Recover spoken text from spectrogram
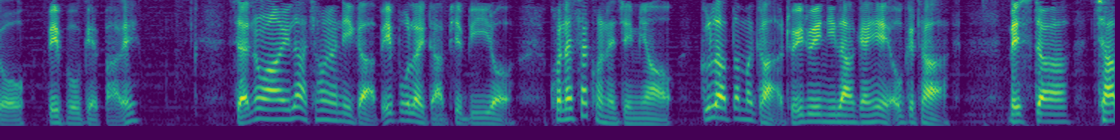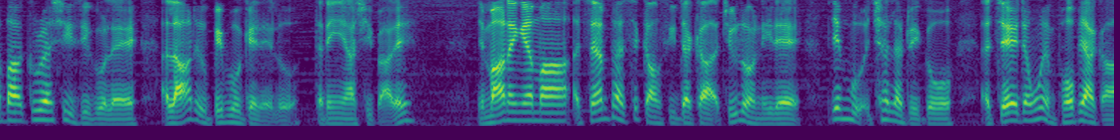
ကိုပေးပို့ခဲ့ပါတယ်။ ဇန်နဝါရီလ6ရက်နေ့ကပေးပို့လိုက်တာဖြစ်ပြီးတော့89ကြိမ်မြောက်ကုလသမဂ္ဂအထွေထွေညီလာခံရဲ့ဥက္ကဋ္ဌမစ္စတာချာဘာကူရရှိစီကိုလည်းအလားတူပေးပို့ခဲ့တယ်လို့သတင်းရရှိပါတယ်။မြန်မာနိုင်ငံမှာအကြမ်းဖက်စစ်ကောင်စီတပ်ကကျူးလွန်နေတဲ့ပြစ်မှုအချက်လက်တွေကိုအကြဲတဝင့်ဖော်ပြကာ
